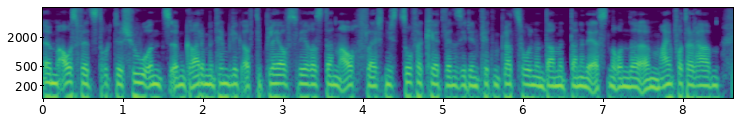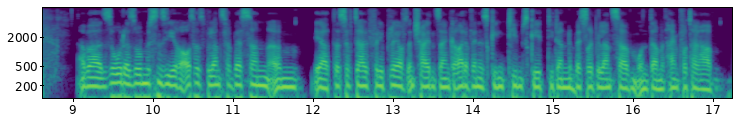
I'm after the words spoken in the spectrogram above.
Ähm, auswärts drückt der Schuh und ähm, gerade mit Hinblick auf die Playoffs wäre es dann auch vielleicht nicht so verkehrt, wenn sie den vierten Platz holen und damit dann in der ersten Runde ähm, Heimvorteil haben. Aber so oder so müssen sie ihre Auswärtsbilanz verbessern. Ähm, ja, das dürfte halt für die Playoffs entscheidend sein, gerade wenn es gegen Teams geht, die dann eine bessere Bilanz haben und damit Heimvorteil haben.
